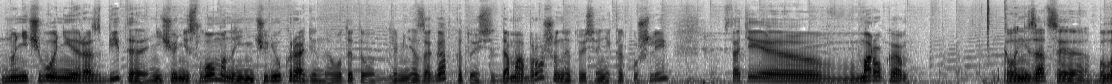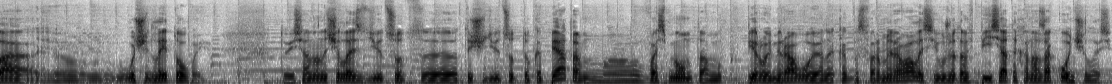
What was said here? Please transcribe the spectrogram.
но ничего не разбито, ничего не сломано и ничего не украдено. Вот это вот для меня загадка. То есть дома брошены, то есть они как ушли. Кстати, э, в Марокко колонизация была э, очень лайтовой. То есть она началась в 900, э, 1905, э, в 8 там, Первой мировой она как бы сформировалась, и уже там в 50-х она закончилась.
